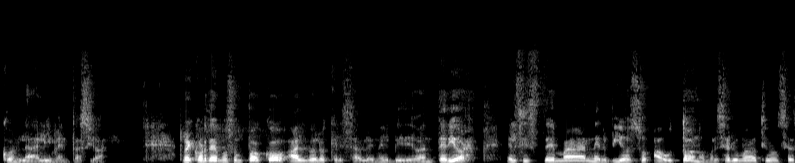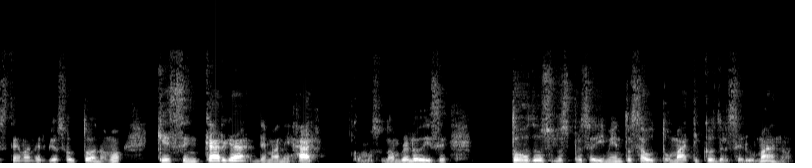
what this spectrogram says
con la alimentación. Recordemos un poco algo de lo que les hablé en el video anterior. El sistema nervioso autónomo. El ser humano tiene un sistema nervioso autónomo que se encarga de manejar, como su nombre lo dice, todos los procedimientos automáticos del ser humano.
